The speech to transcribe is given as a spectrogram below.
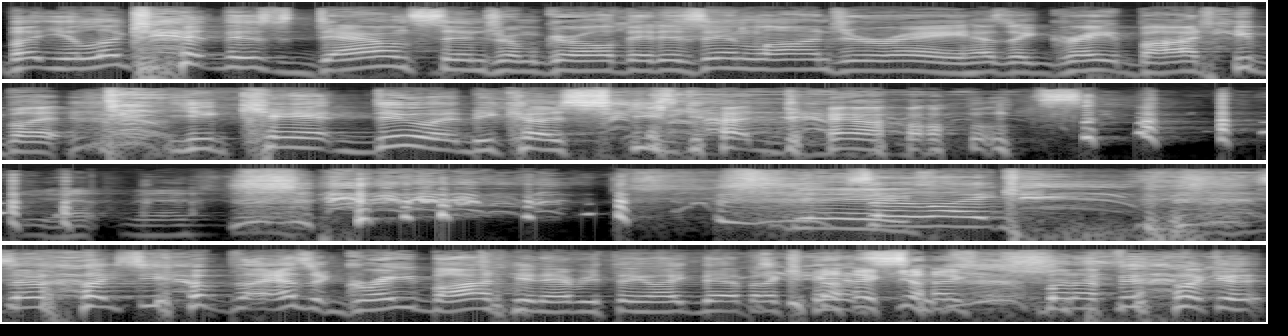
But you look at this Down syndrome girl that is in lingerie, has a great body, but you can't do it because she's got downs. Yeah, man. So like, so like she has a great body and everything like that, but I can't. Like- see- like- but I feel like a.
